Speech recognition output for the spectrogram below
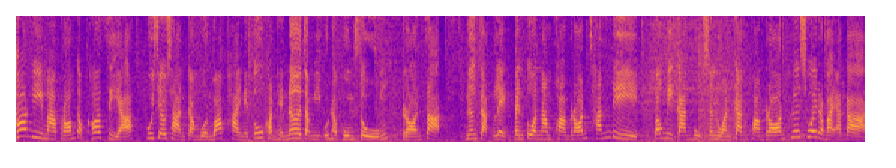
ข้อดีมาพร้อมกับข้อเสีย ผู้เชี่ยวชาญกังวลว่าภายในตู้คอนเทนเนอร์จะมีอุณหภูมิสูง ร้อนจัด เนื่องจากเหล็กเป็นตัวนำความร้อนชั้นดี ต้องมีการบุฉนวนกันความร้อนเพื่อช่วยระบายอากาศ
